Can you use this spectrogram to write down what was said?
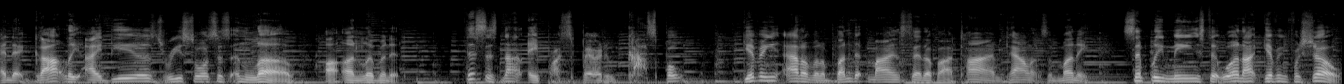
and that godly ideas, resources, and love are unlimited. This is not a prosperity gospel. Giving out of an abundant mindset of our time, talents, and money simply means that we're not giving for show.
